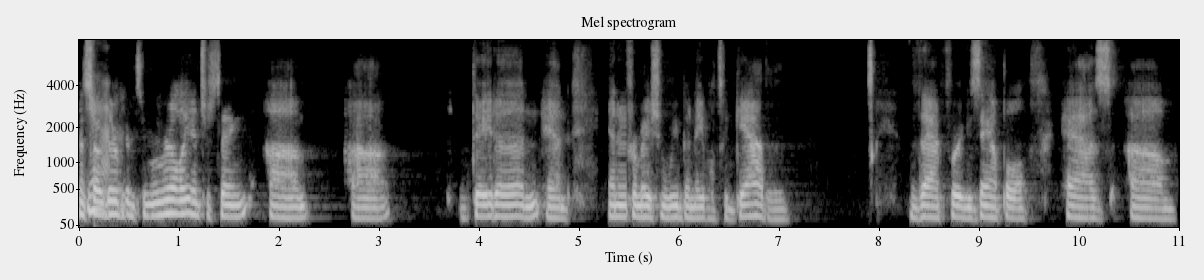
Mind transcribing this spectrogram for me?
and so yeah. there have been some really interesting um, uh, data and, and and information we've been able to gather that, for example, has um,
